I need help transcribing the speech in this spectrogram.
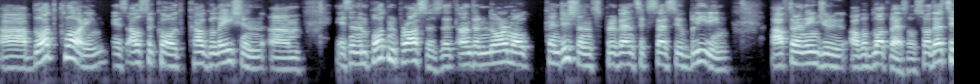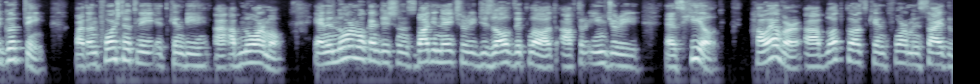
Uh, blood clotting is also called coagulation. Um, is an important process that, under normal conditions, prevents excessive bleeding after an injury of a blood vessel. So that's a good thing. But unfortunately, it can be uh, abnormal. And in normal conditions, body naturally dissolves the clot after injury has healed. However, uh, blood clots can form inside the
